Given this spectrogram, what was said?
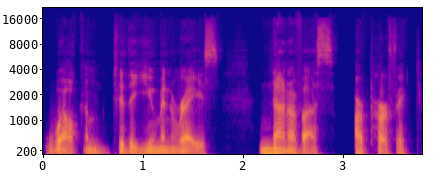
welcome to the human race. None of us are perfect.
